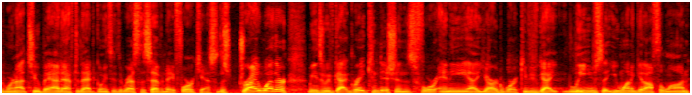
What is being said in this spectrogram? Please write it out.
we're not too bad after that going through the rest of the seven day forecast. So this dry weather means we've got great conditions for any uh, yard work. If you've got leaves that you want to get off the lawn,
